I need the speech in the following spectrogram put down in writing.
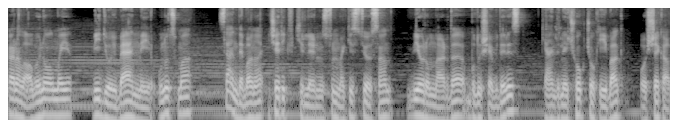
kanala abone olmayı, videoyu beğenmeyi unutma. Sen de bana içerik fikirlerini sunmak istiyorsan yorumlarda buluşabiliriz. Kendine çok çok iyi bak, hoşçakal.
